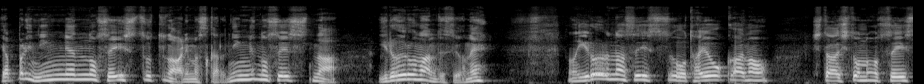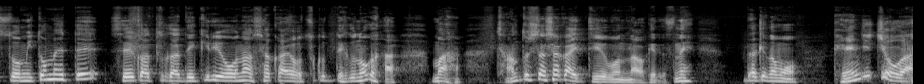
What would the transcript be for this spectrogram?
やっぱり人間の性質っていうのはありますから人間の性質ないろいろなんですよね。いろいろな性質を多様化のした人の性質を認めて生活ができるような社会を作っていくのが、まあ、ちゃんとした社会っていうものなわけですね。だけども、検事長が、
